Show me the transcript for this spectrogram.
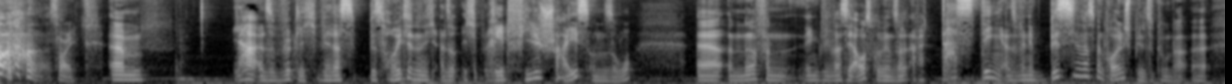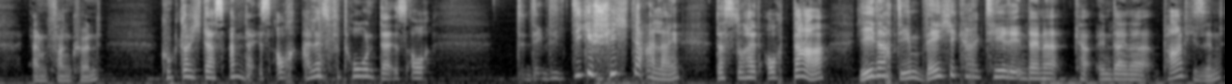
Sorry. Ähm, ja, also wirklich, wer das bis heute noch nicht, also ich rede viel Scheiß und so, äh, und, ne, von irgendwie, was ihr ausprobieren sollt, aber das Ding, also wenn ihr ein bisschen was mit Rollenspiel zu tun äh, anfangen könnt, guckt euch das an, da ist auch alles vertont, da ist auch die, die, die Geschichte allein, dass du halt auch da, je nachdem, welche Charaktere in deiner, in deiner Party sind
